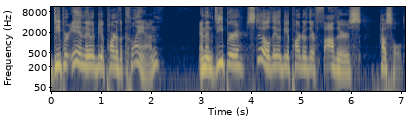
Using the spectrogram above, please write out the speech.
Deeper in, they would be a part of a clan. And then deeper still, they would be a part of their father's household.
